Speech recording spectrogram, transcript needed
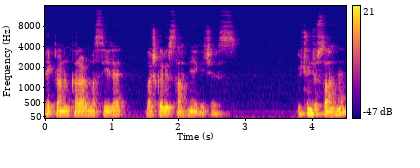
Ekranın kararması ile başka bir sahneye geçeriz. Üçüncü sahne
